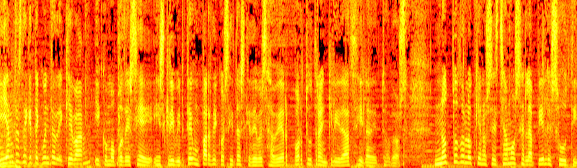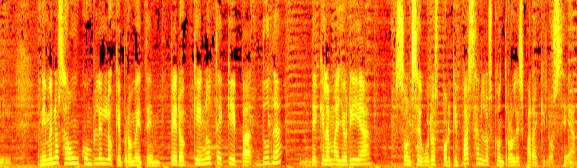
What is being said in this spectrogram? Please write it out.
Y antes de que te cuente de qué va y cómo puedes eh, inscribirte, un par de cositas que debes saber por tu tranquilidad y la de todos. No todo lo que nos echamos en la piel es útil, ni menos aún cumplen lo que prometen, pero que no te quepa duda de que la mayoría son seguros porque pasan los controles para que lo sean.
